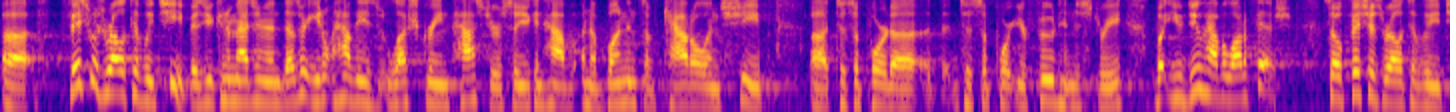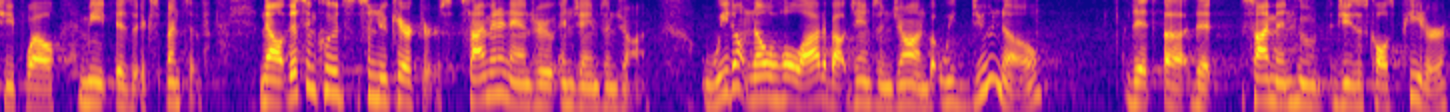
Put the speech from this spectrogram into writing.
uh, fish was relatively cheap. As you can imagine in a desert, you don't have these lush green pastures, so you can have an abundance of cattle and sheep uh, to, support a, to support your food industry, but you do have a lot of fish. So fish is relatively cheap while meat is expensive. Now, this includes some new characters Simon and Andrew, and James and John. We don't know a whole lot about James and John, but we do know that, uh, that Simon, who Jesus calls Peter,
